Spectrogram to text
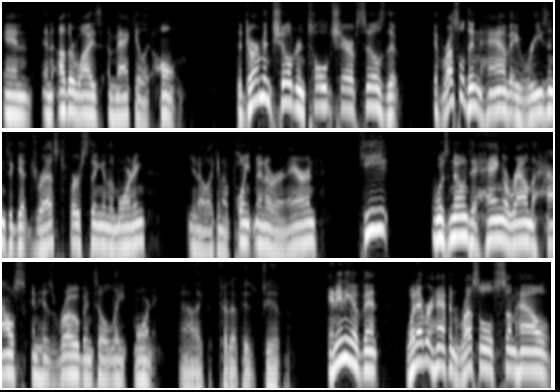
in an otherwise immaculate home. The Dermond children told Sheriff Sills that if Russell didn't have a reason to get dressed first thing in the morning, you know, like an appointment or an errand, he was known to hang around the house in his robe until late morning. I like the cut of his jib. In any event, whatever happened, Russell somehow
